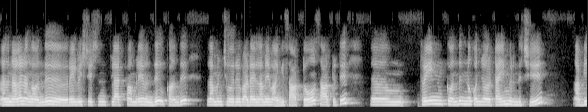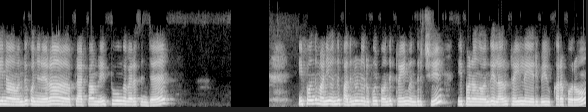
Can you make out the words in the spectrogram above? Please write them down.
அதனால் நாங்கள் வந்து ரயில்வே ஸ்டேஷன் பிளாட்ஃபார்ம்லேயே வந்து உட்காந்து லெமன் சோறு வடை எல்லாமே வாங்கி சாப்பிட்டோம். சாப்பிட்டுட்டு ட்ரெயினுக்கு வந்து இன்னும் கொஞ்சம் டைம் இருந்துச்சு. அப்படியே நான் வந்து கொஞ்ச நேரம் பிளாட்ஃபார்ம்லேயே தூங்க வேற செஞ்சேன். இப்போ வந்து மணி வந்து பதினொன்று இருக்கும். இப்போ வந்து ட்ரெயின் வந்துருச்சு. இப்போ நாங்கள் வந்து எல்லாரும் ட்ரெயினில் ஏறி போய் உட்கார போகிறோம்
